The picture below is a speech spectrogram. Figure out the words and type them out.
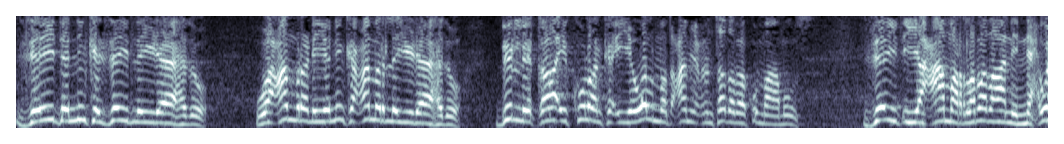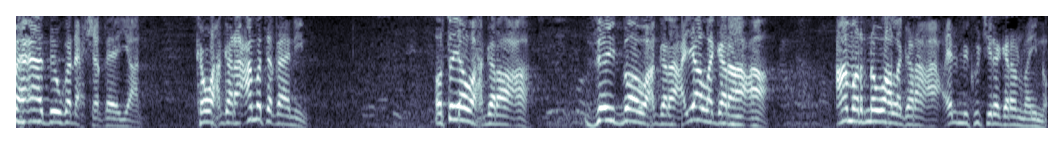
Zaydan ninka zayd la yidhaahdo. Wa camran iyo ninka camar la yidhaahdo biliqaa'i kulanka iyo walmadcami cuntadaba ku maamuus. Zayd iyo camar labadaa nin aad bay uga dhex shaqeeyaan. Ka wax garaaca ma taqaaniin horta yaa wax garaaca. Zayd baa wax garaaca yaa la garaacaa camarna waa la garaacaa cilmi ku jira garan mayno.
